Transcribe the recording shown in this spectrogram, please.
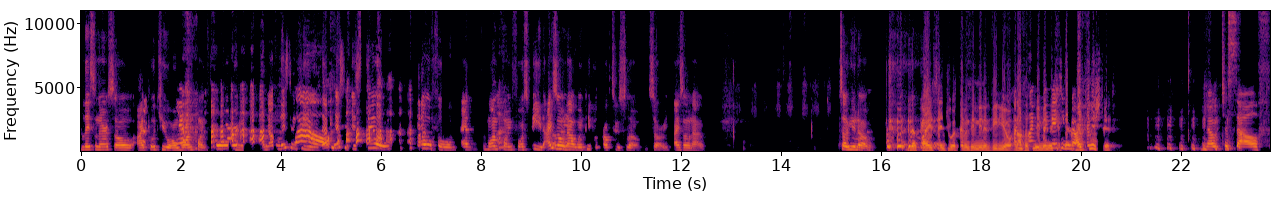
listener, so I put you on yeah. 1.4 and I'll listen wow. to you. That message is still powerful at 1.4 speed. I zone out when people talk too slow. Sorry, I zone out. So you know. That's why I sent you a 17 minute video, and I'm, after 3 I'm, minutes, I'm said, I finished it. Note to self:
